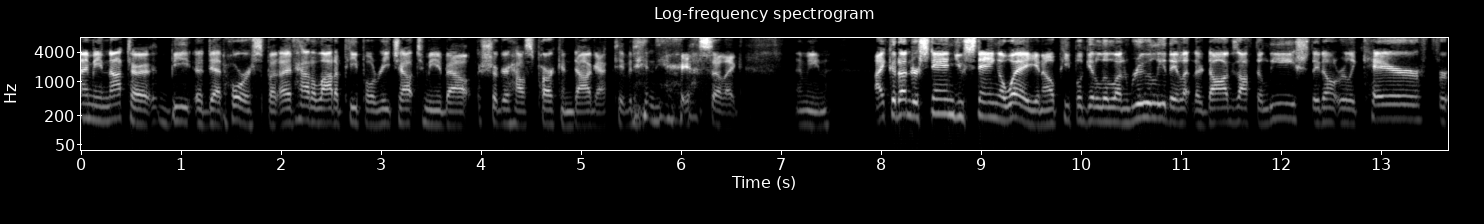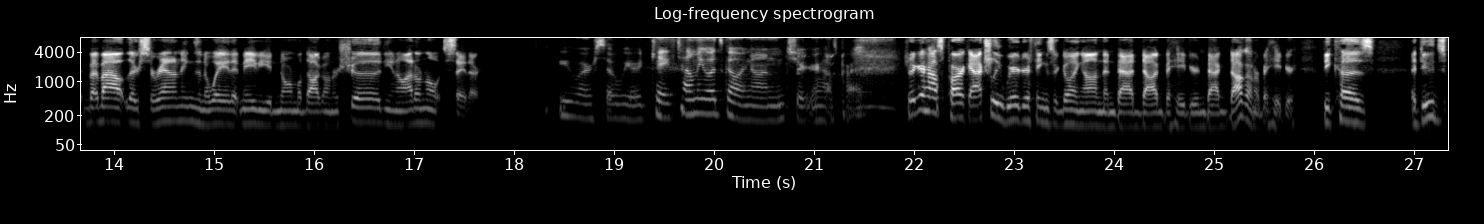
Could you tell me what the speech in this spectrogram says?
I mean, not to beat a dead horse, but I've had a lot of people reach out to me about Sugar House Park and dog activity in the area. So, like, I mean, I could understand you staying away. You know, people get a little unruly. They let their dogs off the leash. They don't really care for, about their surroundings in a way that maybe a normal dog owner should. You know, I don't know what to say there. You are so weird. Okay, tell me what's going on in Sugar House Park. Sugar House Park, actually, weirder things are going on than bad dog behavior and bad dog owner behavior because a dude's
